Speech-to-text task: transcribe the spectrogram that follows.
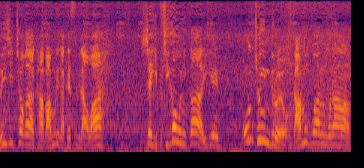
은시처가 다 마무리가 됐습니다. 와, 진짜 이게 비가 오니까 이게 엄청 힘들어요. 나무 구하는 거랑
